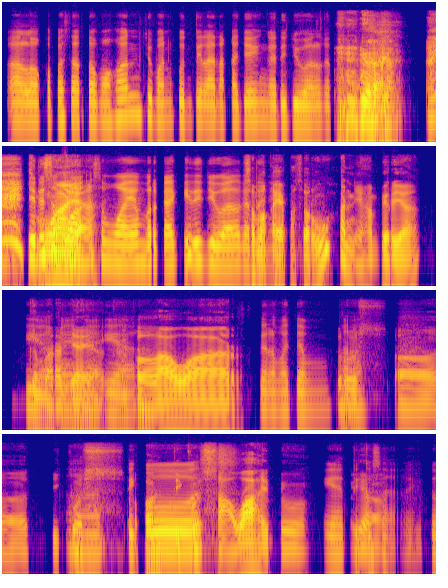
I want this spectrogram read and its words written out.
kalau ke pasar Tomohon cuman kuntilanak aja yang nggak dijual katanya. Jadi Semua semua ya? semua yang berkaki dijual Sama katanya. kayak pasar Wuhan ya hampir ya? Iya Gambarannya ya, iya, kelelawar, Segala macam, terus, eee, tikus Eee, apa, tikus tikus. sawah itu. Iya Iya. tikus, eee, itu,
